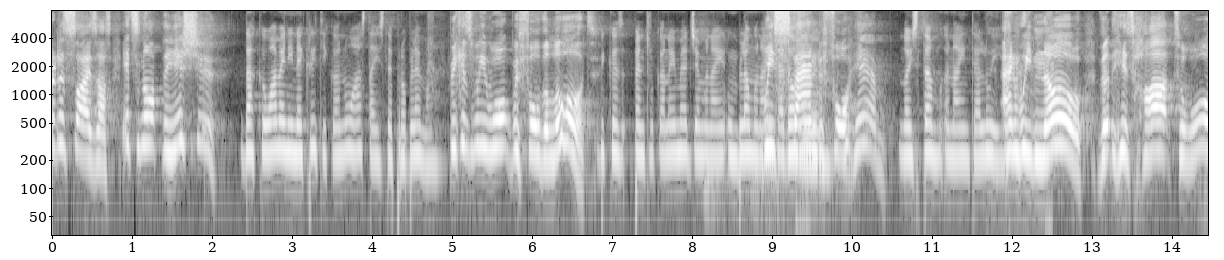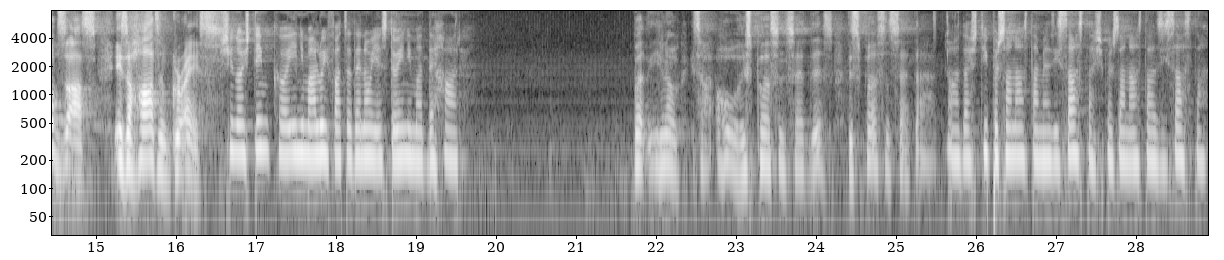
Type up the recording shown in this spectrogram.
criticize us, it's not the issue Dacă oamenii ne critică, nu asta este problema. because we walk before the Lord. Because, pentru că noi mergem înainte, umblăm We înaintea stand Domnului. before Him Noi stăm înaintea Lui. and we know that His heart towards us is a heart of grace. Și noi știm că inima Lui față de noi este o inimă de har. But you know, it's like, oh, this person said this, this person said that. A, dar știi, persoana asta mi-a zis asta și persoana asta a zis asta.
